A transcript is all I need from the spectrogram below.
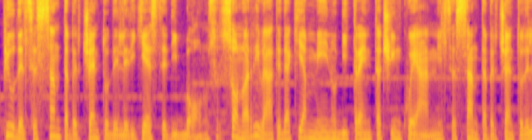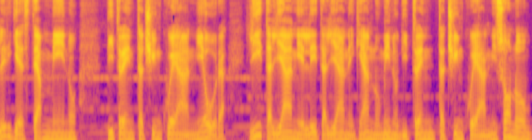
più del 60% delle richieste di bonus sono arrivate da chi ha meno di 35 anni, il 60% delle richieste ha meno di 35 anni. Ora, gli italiani e le italiane che hanno meno di 35 anni sono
